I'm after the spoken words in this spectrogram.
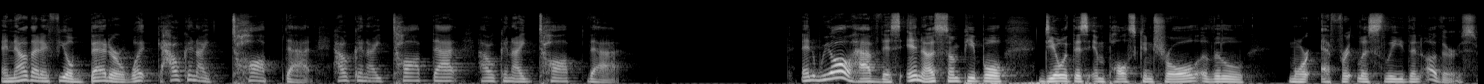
and now that I feel better, what how can I top that? How can I top that? How can I top that? And we all have this in us. Some people deal with this impulse control a little more effortlessly than others.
